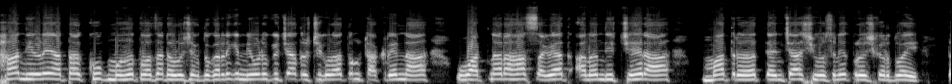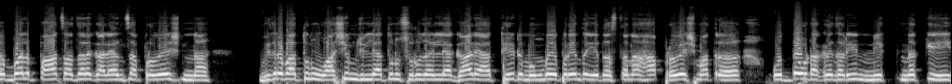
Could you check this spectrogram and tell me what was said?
हा निर्णय आता खूप महत्त्वाचा ठरू शकतो. कारण की निवडणुकीच्या दृष्टिकोनातून ठाकरेंना वाटणारा हा सगळ्यात आनंदी चेहरा मात्र त्यांच्या शिवसेनेत प्रवेश करतोय. तब्बल पाच हजार गाड्यांचा प्रवेश ना विदर्भातून वाशिम जिल्ह्यातून सुरू झालेल्या गाड्या थेट मुंबईपर्यंत येत असताना हा प्रवेश मात्र उद्धव ठाकरेंसाठी नक्की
